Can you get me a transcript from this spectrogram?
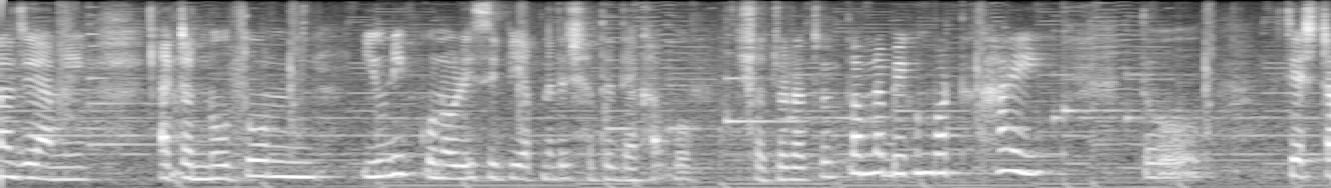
না যে আমি একটা নতুন ইউনিক কোনো রেসিপি আপনাদের সাথে দেখাবো। সচরাচর তো আমরা বেগুন ভর্তা খাই, তো চেষ্টা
